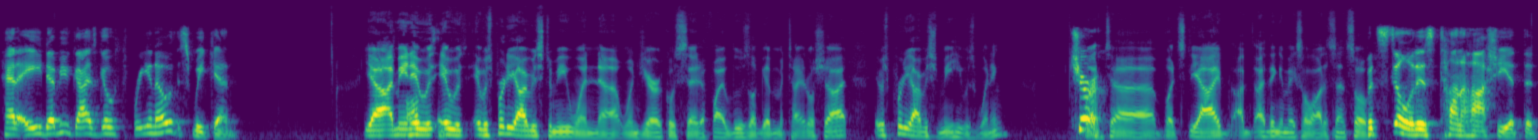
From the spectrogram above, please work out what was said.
had AEW guys go three and zero this weekend. Yeah, I mean, it was it was it was pretty obvious to me when uh, when Jericho said, "If I lose, I'll give him a title shot." It was pretty obvious to me he was winning. Sure, But uh, but yeah, I, I I think it makes a lot of sense. So but still, it is Tanahashi at the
